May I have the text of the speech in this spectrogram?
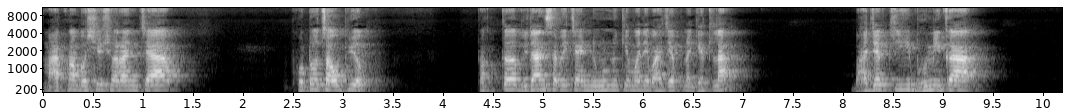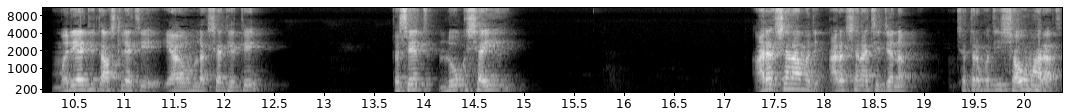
महात्मा बसवेश्वरांच्या फोटोचा उपयोग फक्त विधानसभेच्या निवडणुकीमध्ये भाजपनं घेतला. भाजपची ही भूमिका मर्यादित असल्याचे यावरून लक्षात येते. तसेच लोकशाही आरक्षणामध्ये आरक्षणाचे जनक छत्रपती शाहू महाराज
